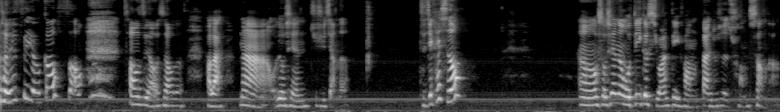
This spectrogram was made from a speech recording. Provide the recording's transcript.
真的是有高手，超级好笑的。好啦，那我就先继续讲了，直接开始哦。嗯，首先呢，我第一个喜欢地方，但就是床上啦，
